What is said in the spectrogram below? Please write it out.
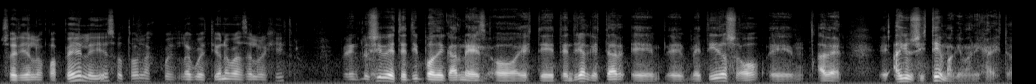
serían los papeles y eso, todas las, las, cuestiones para hacer el registro. Pero inclusive este tipo de carnets o este, tendrían que estar eh, eh, metidos o, eh, a ver, hay un sistema que maneja esto.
